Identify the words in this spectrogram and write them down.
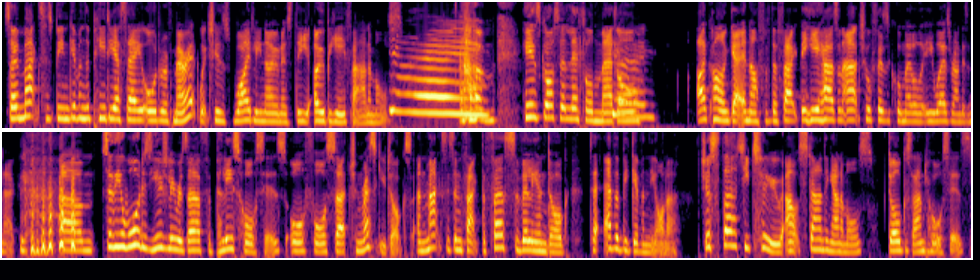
so Max has been given the PDSA Order of Merit, which is widely known as the OBE for animals. Yay! Um, he's got a little medal. Yay. I can't get enough of the fact that he has an actual physical medal that he wears around his neck. um, so the award is usually reserved for police horses or for search and rescue dogs, and Max is in fact the first civilian dog to ever be given the honour. Just 32 outstanding animals, dogs and horses,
